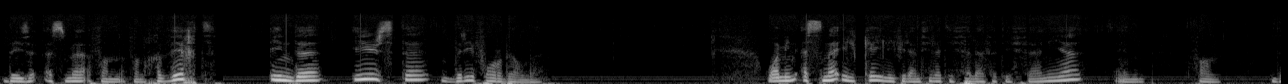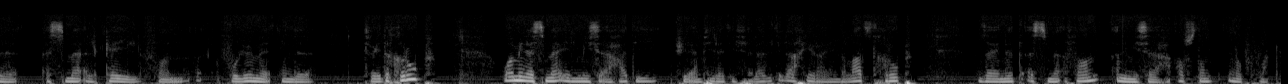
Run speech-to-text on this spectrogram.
Deze asma van, van gewicht in de eerste drie voorbeelden ومن أسماء الكيل في الأمثلة الثلاثة الثانية van de Asma al-Kail van volume in de tweede groep. ومن أسماء المساحة في الأمثلة الثلاثة الأخيرة. In de laatste groep zijn asma van al-misaha, afstand en oppervlak.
